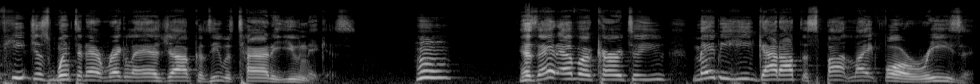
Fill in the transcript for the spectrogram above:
if he just went to that regular ass job because he was tired of you niggas? Hmm? Has that ever occurred to you? Maybe he got out the spotlight for a reason.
